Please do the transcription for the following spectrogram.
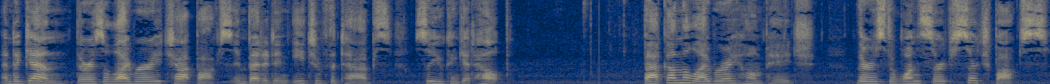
and again, there is a library chat box embedded in each of the tabs so you can get help. Back on the library homepage, there is the OneSearch search box.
